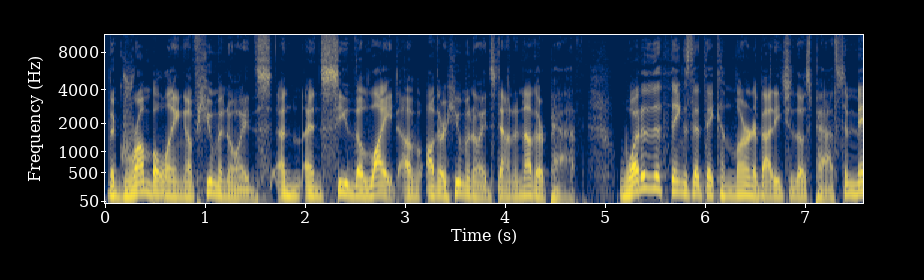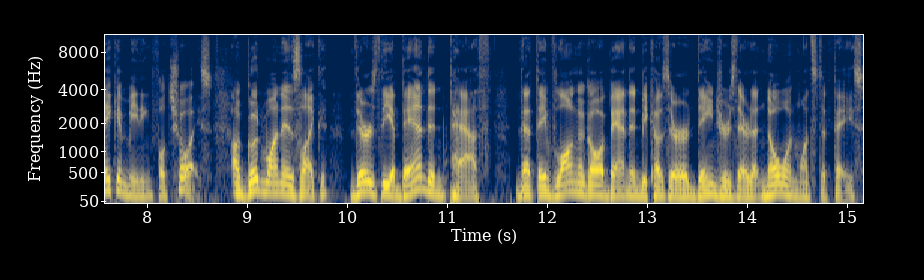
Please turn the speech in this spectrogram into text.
the grumbling of humanoids and, and see the light of other humanoids down another path? What are the things that they can learn about each of those paths to make a meaningful choice? A good one is like there's the abandoned path that they've long ago abandoned because there are dangers there that no one wants to face,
